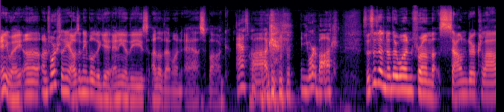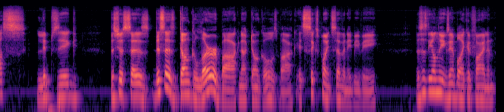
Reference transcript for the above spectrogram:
anyway, uh, unfortunately, I wasn't able to get any of these. I love that one, Aass Bock. Assbach and Ur-Bock. So this is another one from Sonderklasse Leipzig. This just says this says Dunkler Bock, not Dunkles Bock. It's 6.7 ABV. This is the only example I could find, and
